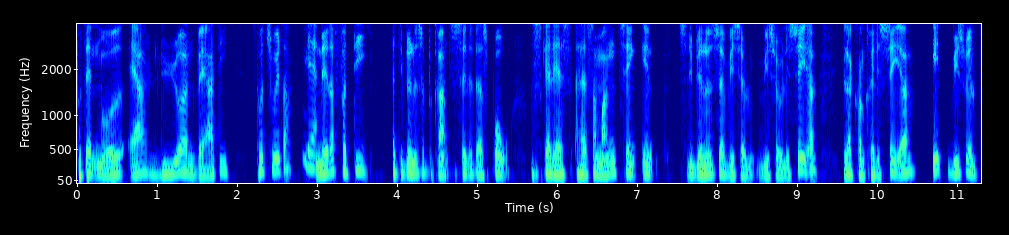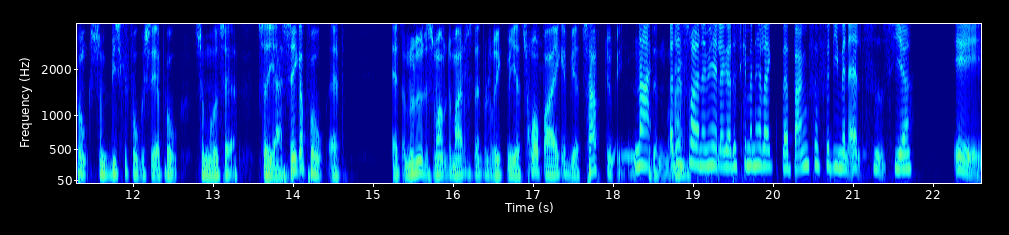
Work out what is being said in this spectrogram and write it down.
på den måde er lyren værdig på Twitter. Ja. Netop fordi, at de bliver nødt til at begrænse sig selv i deres sprog, og så skal de have, så mange ting ind, så de bliver nødt til at visual- visualisere eller konkretisere et visuelt punkt, som vi skal fokusere på som modtager. Så jeg er sikker på, at, at og nu lyder det som om, det er meget forstand på lyrik, men jeg tror bare ikke, at vi har tabt lyrikken Nej, på den måde. og det tror jeg nemlig heller ikke, og det skal man heller ikke være bange for, fordi man altid siger, øh,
